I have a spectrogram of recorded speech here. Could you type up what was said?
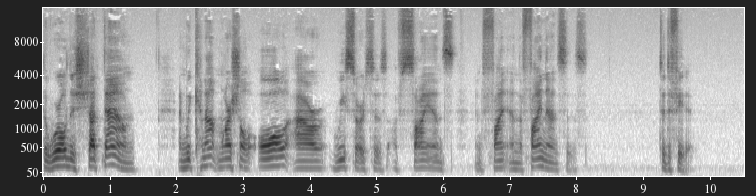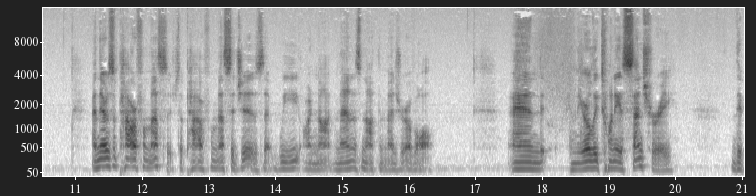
The world is shut down, and we cannot marshal all our resources of science and, fi- and the finances to defeat it. And there's a powerful message. The powerful message is that we are not, man is not the measure of all. And in the early 20th century, the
